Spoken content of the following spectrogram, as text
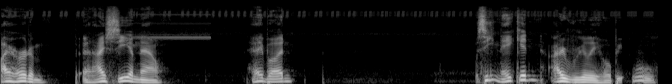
I heard him, and I see him now. Hey, bud. Is he naked? I really hope he. Ooh.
